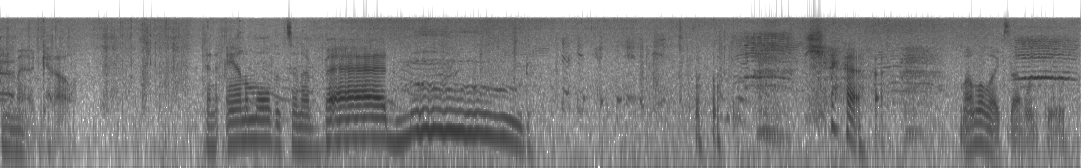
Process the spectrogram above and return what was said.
and a mad cow? An animal that's in a bad mood. yeah, Mama likes that one too.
